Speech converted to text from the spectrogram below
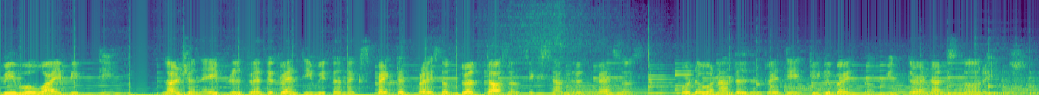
Vivo Y50 launched in April 2020 with an expected price of 12,600 pesos for the 128GB of internal storage.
